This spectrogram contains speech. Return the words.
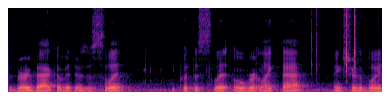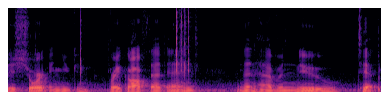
the very back of it, there's a slit. You put the slit over it like that. Make sure the blade is short and you can break off that end and then have a new tip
